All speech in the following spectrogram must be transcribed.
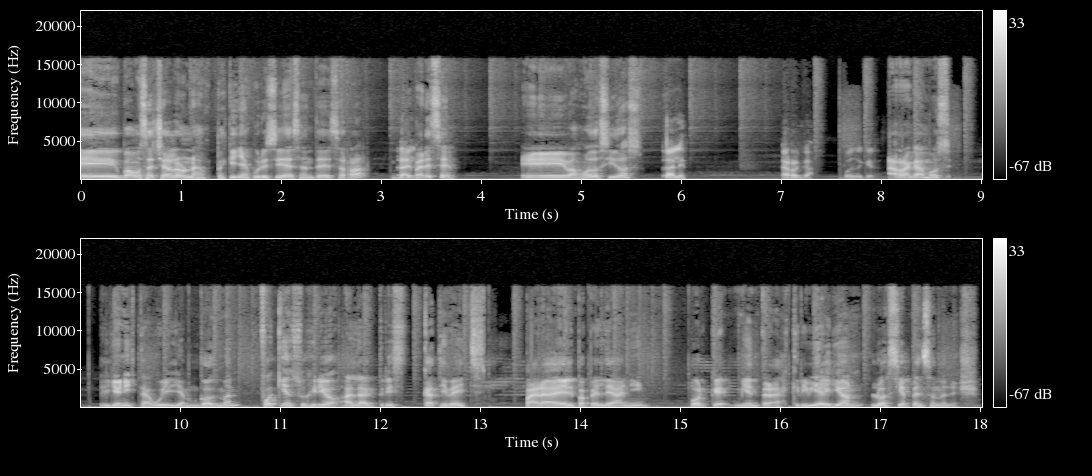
eh, vamos a charlar unas pequeñas curiosidades antes de cerrar. ¿Te parece? Eh, vamos dos y dos. Dale. Arranca, cuando quieras. Arrancamos. El guionista William Goldman fue quien sugirió a la actriz Kathy Bates para el papel de Annie, porque mientras escribía el guion lo hacía pensando en ella,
